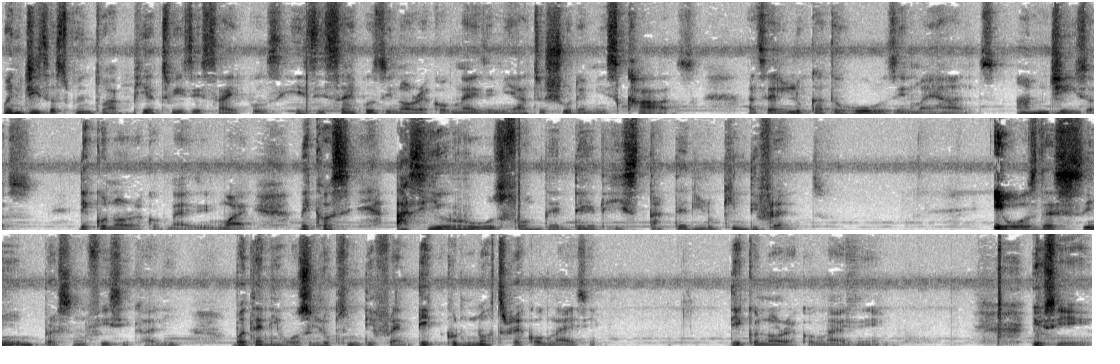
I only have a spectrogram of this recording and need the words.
When Jesus went to appear to his disciples, his disciples did not recognize him. He had to show them his scars and said, Look at the holes in my hands. I'm Jesus. They could not recognize him. Why? Because as he rose from the dead, he started looking different. He was the same person physically, but then he was looking different. They could not recognize him. They could not recognize him. You see,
